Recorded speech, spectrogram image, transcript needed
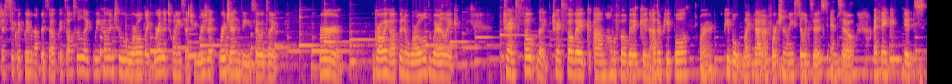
just to quickly wrap this up. It's also like we come into a world like we're in the 20th century. We're we're Gen Z, so it's like we're growing up in a world where like transphobe like transphobic, um, homophobic, and other people or people like that unfortunately still exist. And so I think it's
